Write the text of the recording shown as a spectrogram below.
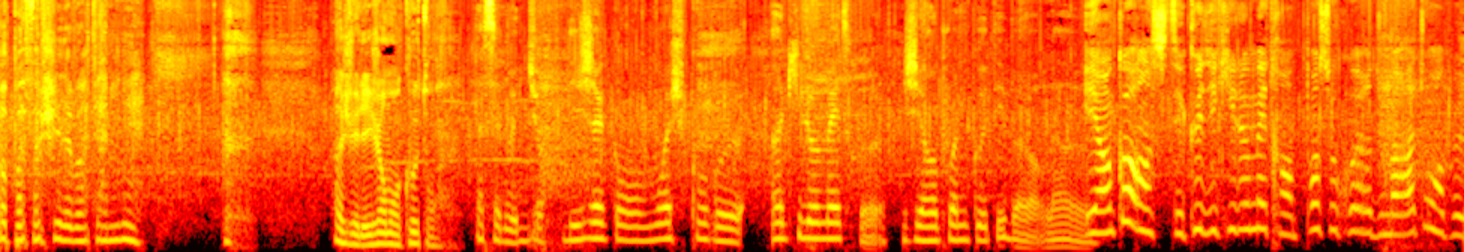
Oh, pas fâché d'avoir terminé. Ah, j'ai les jambes en coton. Ah, ça doit être dur. Déjà, quand moi je cours euh, un kilomètre, euh, j'ai un point de côté, bah alors là. euh, Et encore, hein, c'était que 10 km. Hein. Pense au courir du marathon un peu.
